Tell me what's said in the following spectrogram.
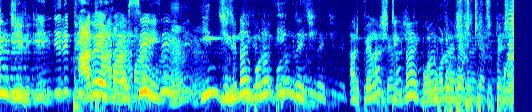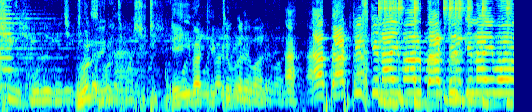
ইঞ্জিরি? আরে মাসি। ইঞ্জিরি নয় বলো ইংরেজি। আর প্লাস্টিক নয় বলো প্লাস্টিক মাসি ভুল গেছে ভুল? গেছে। এইবার ঠিক করে বলো। প্র্যাকটিস কি নাই বল প্র্যাকটিস কি নাই বল?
